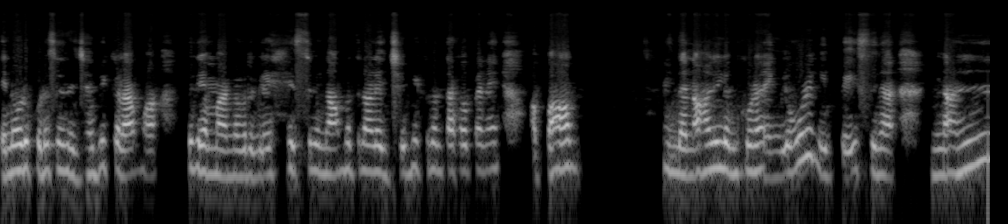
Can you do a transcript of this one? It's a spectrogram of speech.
என்னோடு கூட சேர்ந்து ஜெபிக்கலாமா? பிரியமானவர்களே இயேசுவின் நாமத்தினாலே ஜெபிக்கிறோம் தகப்பனே. அப்பா இந்த நாளிலும் கூட எங்களோடு நீ பேசின நல்ல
